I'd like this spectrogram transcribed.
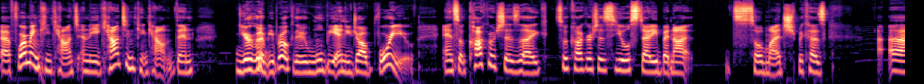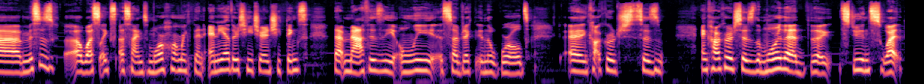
uh, foreman can count and the accountant can count, then you're going to be broke. There won't be any job for you. And so Cockroach says, like, so Cockroach says he will study, but not so much because uh, Mrs. Uh, Westlake assigns more homework than any other teacher, and she thinks that math is the only subject in the world. And Cockroach says and Cockroach says the more that the students sweat,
